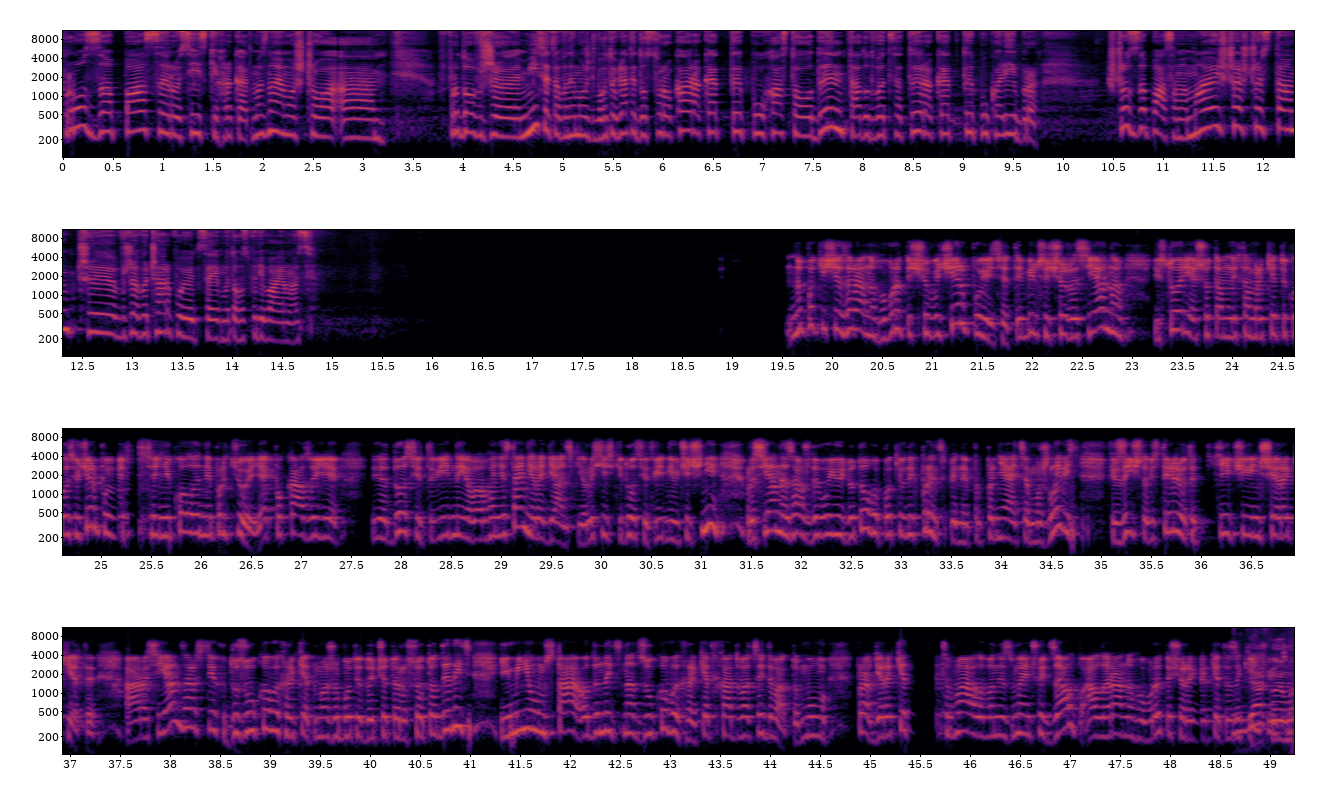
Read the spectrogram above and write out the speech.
про запаси російських ракет. Ми знаємо, що е, впродовж місяця вони можуть виготовляти до 40 ракет типу Х-101 та до 20 ракет типу Калібр. Що з запасами? Мають ще щось там чи вже вичерпуються, як ми того сподіваємось? Ну, поки ще зарано говорити, що вичерпується, тим більше, що росіянам історія, що там в них там ракети колись вичерпуються, ніколи не працює. Як показує е, досвід війни в Афганістані радянський, російський досвід війни в Чечні, росіяни завжди воюють до того, поки в них в принципі не припиняється можливість фізично відстрілювати ті чи інші ракети. А росіян зараз цих дозвукових ракет може бути до 400 одиниць і мінімум 100 одиниць надзвукових ракет Х-22. Тому справді ракет мало вони зменшують залп, але рано говорити, що ракети закінчуються. Дякуємо.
